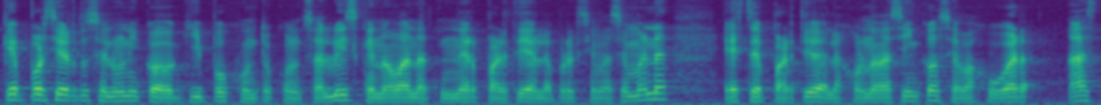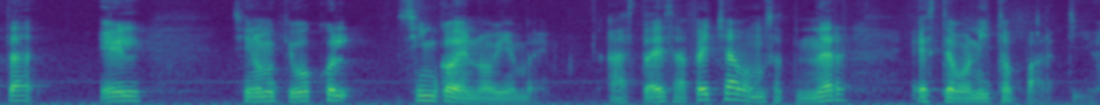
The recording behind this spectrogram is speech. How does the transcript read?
Que por cierto es el único equipo junto con San Luis que no van a tener partido la próxima semana. Este partido de la jornada 5 se va a jugar hasta el, si no me equivoco, el 5 de noviembre. Hasta esa fecha vamos a tener este bonito partido.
